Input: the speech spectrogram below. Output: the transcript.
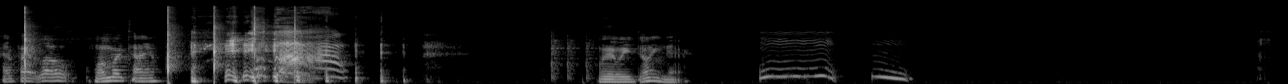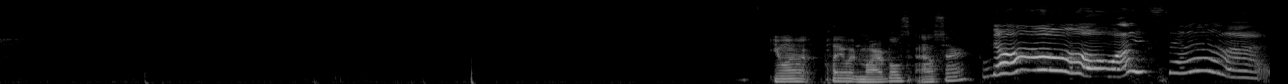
High five low. One more time. what are we doing there? You want to play with marbles outside? No, I said.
